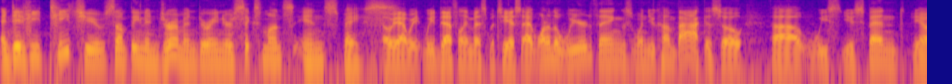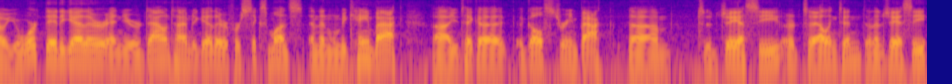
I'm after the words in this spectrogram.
and did he teach you something in German during your six months in space? Oh yeah, we, we definitely miss Matthias. Uh, one of the weird things when you come back is so uh, we you spend you know your work day together and your downtime together for six months, and then when we came back, uh, you take a, a Gulfstream back um, to JSC or to Ellington and then JSC,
